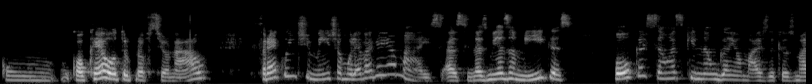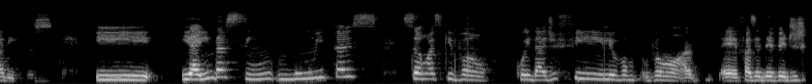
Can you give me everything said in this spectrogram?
com qualquer outro profissional, frequentemente a mulher vai ganhar mais. Assim, das minhas amigas, poucas são as que não ganham mais do que os maridos. E, e ainda assim, muitas são as que vão cuidar de filho, vão, vão é, fazer dever de,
